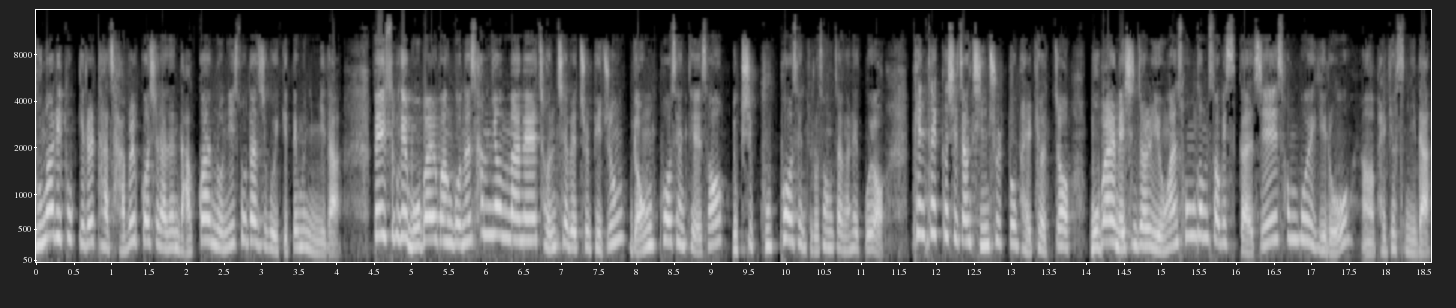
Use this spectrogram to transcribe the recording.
두 마리 토끼를 다 잡을 것이라는 낙관론이 쏟아지고 있기 때문입니다. 페이스북의 모바일 광고는 3년 만에 전체 매출 비중 0%에서 69%로 성장을 했고요. 핀테크 시장 진출도 밝혔죠. 모바일 메신저를 이용한 송금 서비스까지 선보이기로 어, 밝혔습니다.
